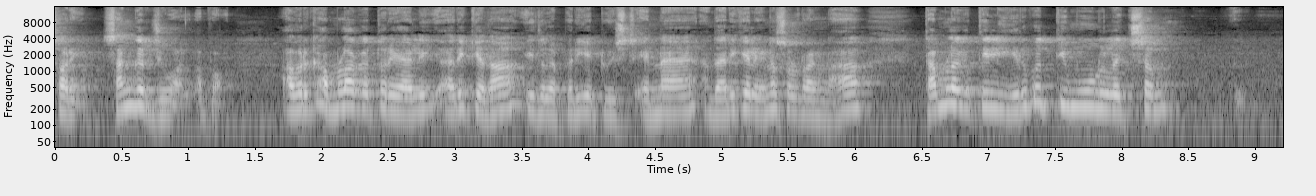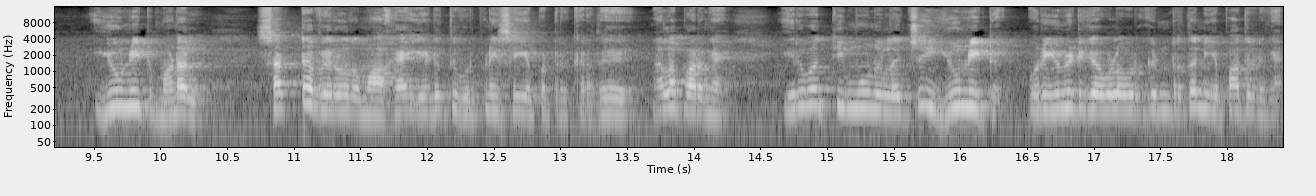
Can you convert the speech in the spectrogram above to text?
சாரி சங்கர் ஜுவால் அப்போ அவருக்கு அமலாக்கத்துறை அறி அறிக்கை தான் இதில் பெரிய ட்விஸ்ட் என்ன? அந்த அறிக்கையில் என்ன சொல்கிறாங்கன்னா தமிழகத்தில் இருபத்தி மூணு லட்சம் யூனிட் மணல் சட்டவிரோதமாக எடுத்து விற்பனை செய்யப்பட்டிருக்கிறது. நல்லா பாருங்கள் இருபத்தி மூணு லட்சம் யூனிட் ஒரு யூனிட்டுக்கு எவ்வளோ இருக்குன்றதை நீங்கள் பார்த்துக்கிடுங்க.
